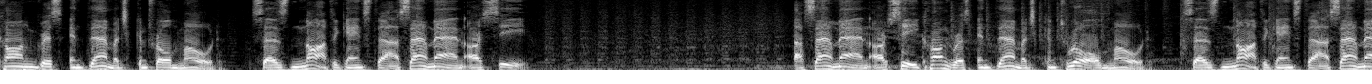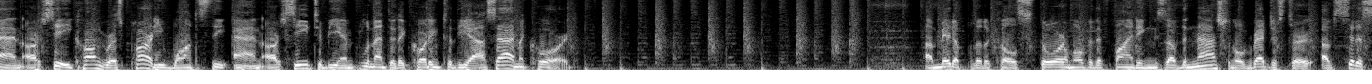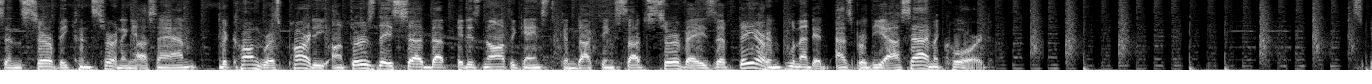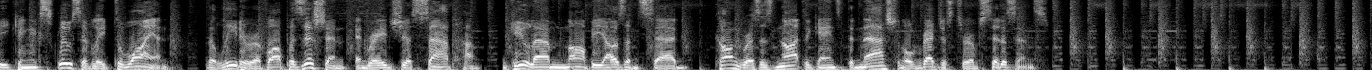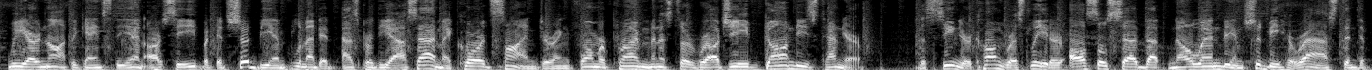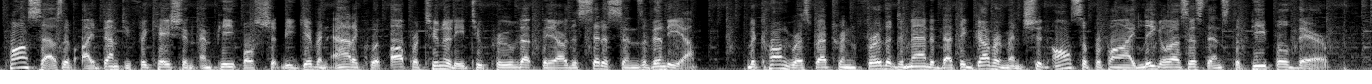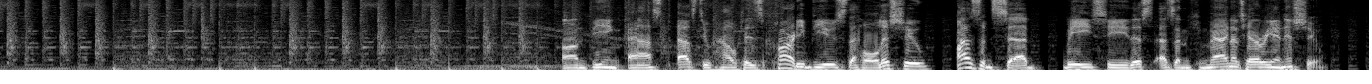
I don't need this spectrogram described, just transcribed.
Congress in damage control mode, says not against Assam NRC. Assam NRC Congress in damage control mode, says not against Assam NRC Congress Party wants the NRC to be implemented according to the Assam Accord. Amid a political storm over the findings of the National Register of Citizens survey concerning Assam, the Congress Party on Thursday said that it is not against conducting such surveys if they are implemented as per the Assam Accord. Speaking exclusively to WION, the leader of opposition in Rajya Sabha, Ghulam Nabi Azad said, Congress is not against the National Register of Citizens. We are not against the NRC but it should be implemented as per the Assam Accord signed during former Prime Minister Rajiv Gandhi's tenure. The senior Congress leader also said that no Indian should be harassed in the process of identification and people should be given adequate opportunity to prove that they are the citizens of India. The Congress veteran further demanded that the government should also provide legal assistance to people there. On being asked as to how his party views the whole issue, Azad said, we see this as an humanitarian issue.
